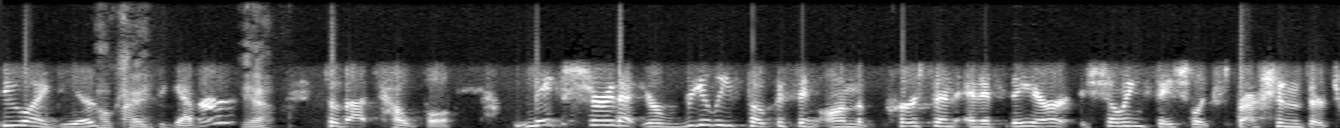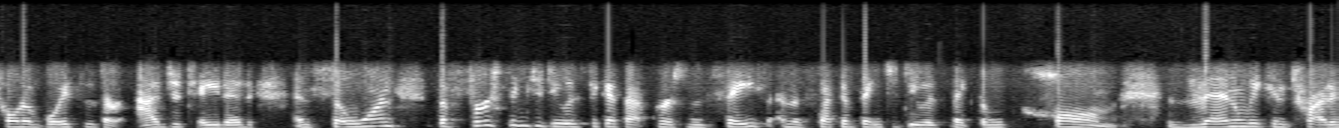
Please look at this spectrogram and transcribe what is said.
two ideas okay. tied together. Yeah. So that's helpful make sure that you're really focusing on the person and if they are showing facial expressions their tone of voices are agitated and so on the first thing to do is to get that person safe and the second thing to do is make them calm. Then we can try to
